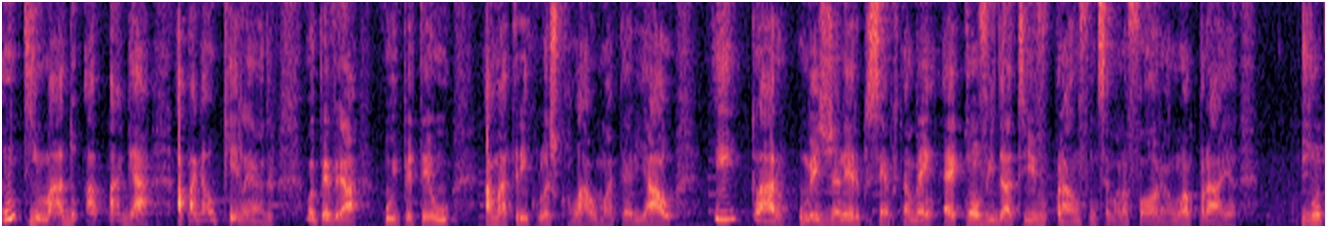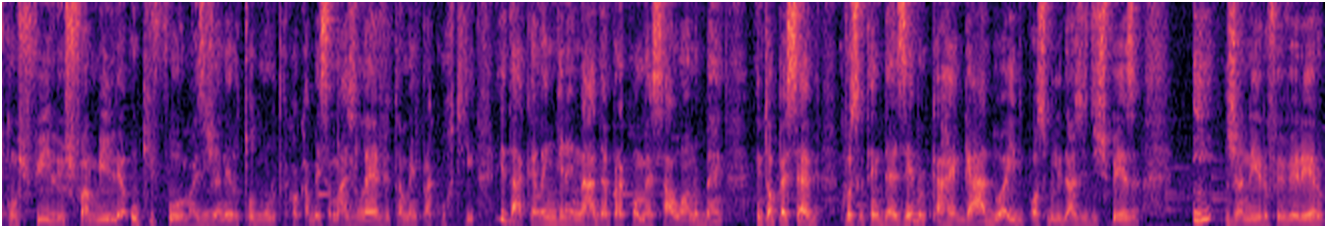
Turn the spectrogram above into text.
intimado a pagar. A pagar o que, Leandro? O IPVA, o IPTU, a matrícula escolar, o material, e, claro, o mês de janeiro, que sempre também é convidativo para um fim de semana fora, uma praia, junto com os filhos, família, o que for. Mas em janeiro todo mundo está com a cabeça mais leve também para curtir e dar aquela engrenada para começar o ano bem. Então percebe que você tem dezembro carregado aí de possibilidades de despesa e janeiro, fevereiro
